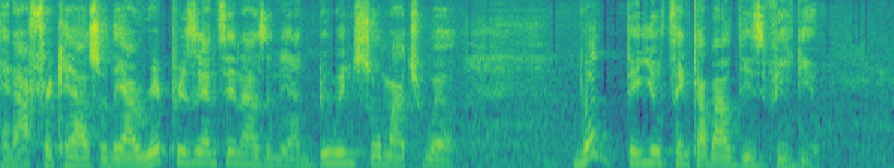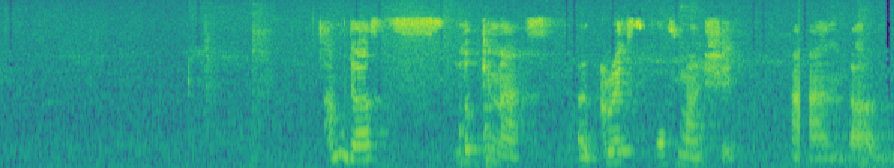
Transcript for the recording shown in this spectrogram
and Africa. So they are representing us and they are doing so much well. What do you think about this video? I'm just looking at a great sportsmanship, and um,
